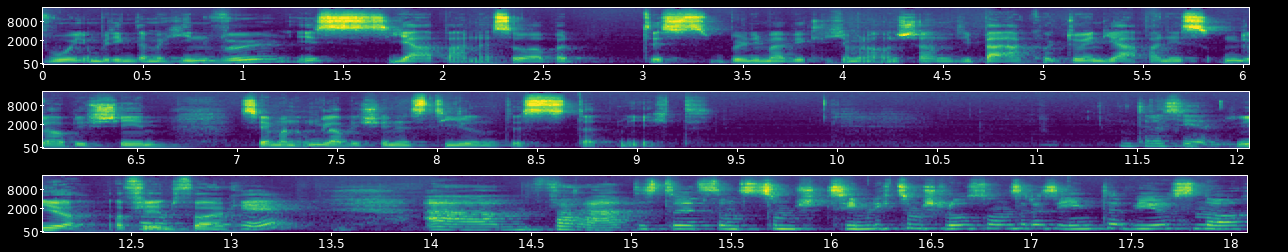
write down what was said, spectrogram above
wo ich unbedingt einmal hin will, ist Japan. Also, aber das will ich mir wirklich einmal anschauen. Die Barkultur in Japan ist unglaublich schön. Sie haben einen unglaublich schönen Stil und das tut mich echt interessieren. Ja, auf jeden oh, Fall. Okay. Ähm, verratest du jetzt uns zum, ziemlich zum Schluss unseres Interviews noch,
